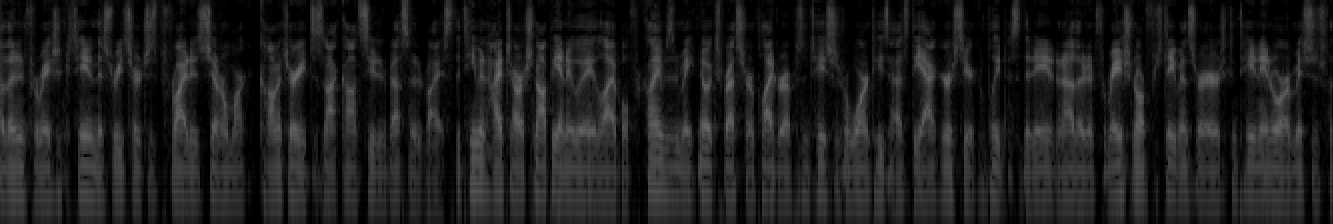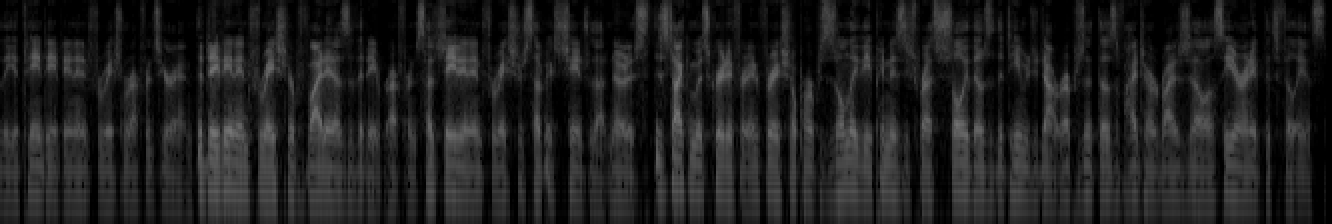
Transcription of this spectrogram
information contained in this research is provided as general market commentary. It does not constitute investment advice. The team at Hightower should not be in any way liable for claims and make no express or implied representations or warranties as to the accuracy or completeness of the data and other information, or for statements or errors contained in or omissions from the obtained data and information referenced herein. The data and information are provided as of the date referenced. Such data and information are subject to change without notice. This document was created for informational purposes only. The opinions expressed solely those of the team and do not represent those of Hightower Advisors LLC or any of its affiliates.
